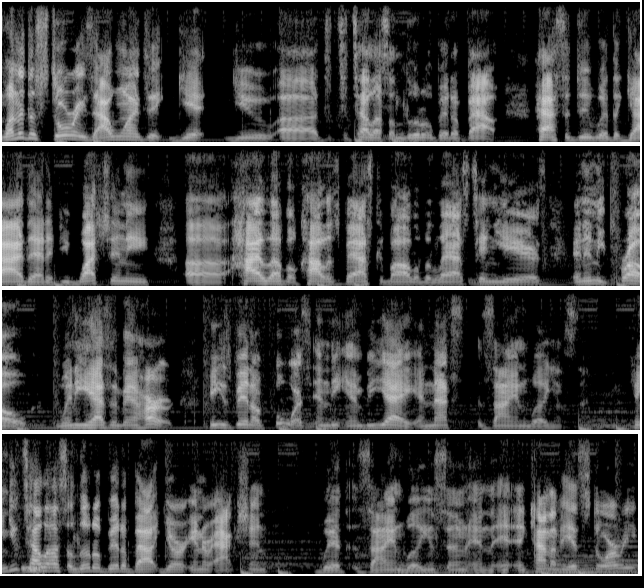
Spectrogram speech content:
One of the stories I wanted to get you uh, to, to tell us a little bit about has to do with a guy that, if you watched any uh, high level college basketball over the last 10 years and any pro when he hasn't been hurt. He's been a force in the NBA, and that's Zion Williamson. Can you tell us a little bit about your interaction with Zion Williamson and, and kind of his story?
